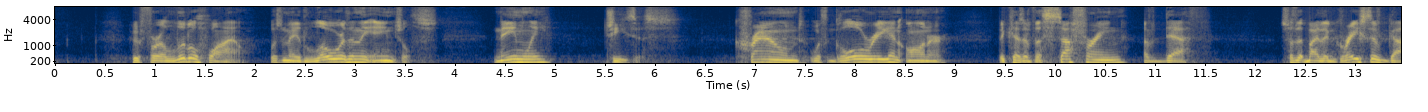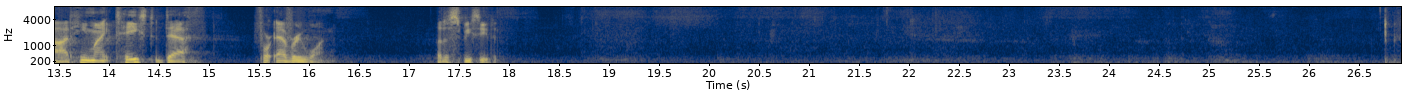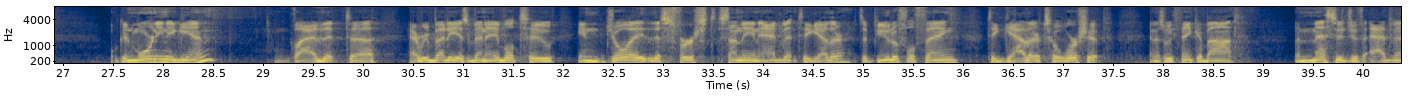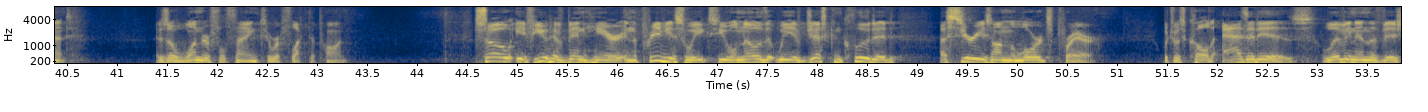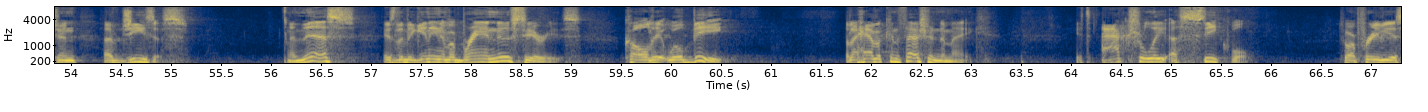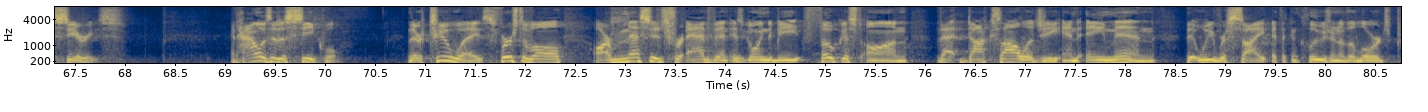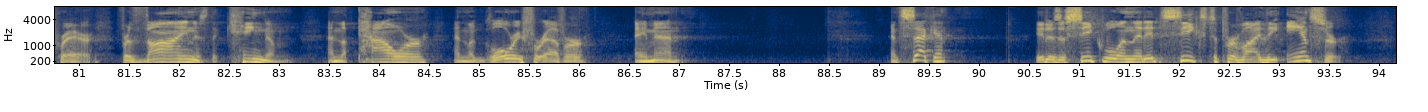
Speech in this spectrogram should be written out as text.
who for a little while was made lower than the angels, namely Jesus, crowned with glory and honor because of the suffering of death, so that by the grace of God he might taste death for everyone. Let us be seated. Well, good morning again. I'm glad that uh, everybody has been able to enjoy this first Sunday in Advent together. It's a beautiful thing to gather to worship. And as we think about the message of Advent, it is a wonderful thing to reflect upon. So, if you have been here in the previous weeks, you will know that we have just concluded a series on the Lord's Prayer, which was called As It Is Living in the Vision of Jesus. And this is the beginning of a brand new series called It Will Be. But I have a confession to make. It's actually a sequel to our previous series. And how is it a sequel? There are two ways. First of all, our message for Advent is going to be focused on that doxology and amen that we recite at the conclusion of the Lord's Prayer. For thine is the kingdom and the power and the glory forever. Amen. And second, it is a sequel in that it seeks to provide the answer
